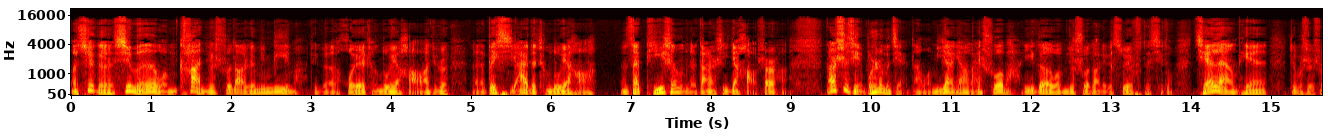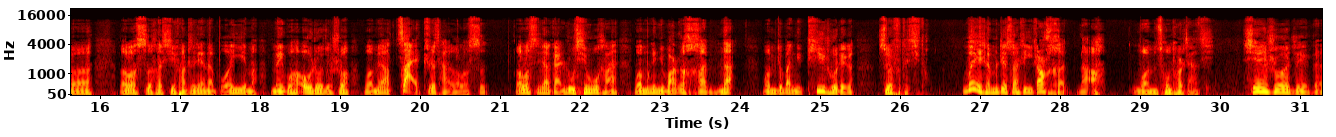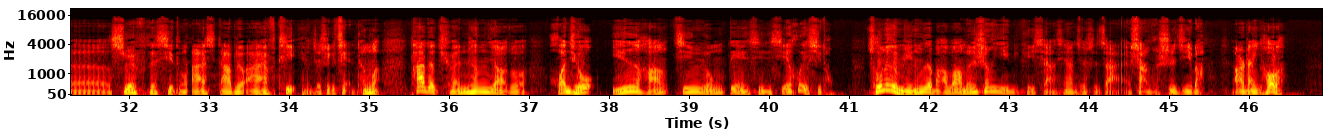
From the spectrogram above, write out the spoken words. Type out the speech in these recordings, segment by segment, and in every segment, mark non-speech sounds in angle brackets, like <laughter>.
啊，这个新闻我们看就说到人民币嘛，这个活跃程度也好啊，就是呃被喜爱的程度也好啊。在提升，那当然是一件好事儿哈。当然，事情也不是那么简单，我们一样一样来说吧。一个，我们就说到这个 SWIFT 系统。前两天，这不是说俄罗斯和西方之间的博弈吗？美国和欧洲就说我们要再制裁俄罗斯，俄罗斯要敢入侵乌克兰，我们给你玩个狠的，我们就把你踢出这个 SWIFT 系统。为什么这算是一招狠的啊？我们从头讲起。先说这个 SWIFT 系统，SWIFT，这是一个简称了，它的全称叫做环球银行金融电信协会系统。从这个名字吧，望文生义，你可以想象就是在上个世纪吧，二战以后了，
